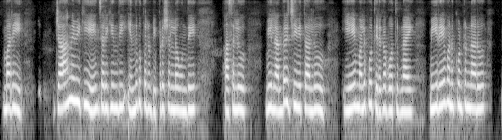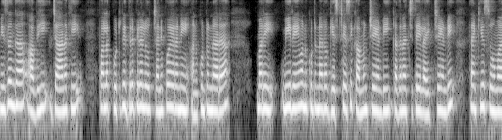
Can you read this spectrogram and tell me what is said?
మరి జాహ్నవికి ఏం జరిగింది? ఎందుకు తను డిప్రెషన్లో ఉంది? అసలు వీళ్ళందరి జీవితాలు ఏ మలుపు తిరగబోతున్నాయి? మీరేమనుకుంటున్నారు? నిజంగా అభి జానకి వాళ్ళ పుట్టిన ఇద్దరు పిల్లలు చనిపోయారని అనుకుంటున్నారా? మరి మీరేమనుకుంటున్నారో గెస్ట్ చేసి కామెంట్ చేయండి. కథ నచ్చితే లైక్ చేయండి. Thank you so much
